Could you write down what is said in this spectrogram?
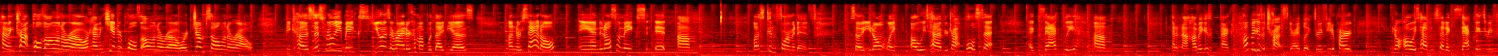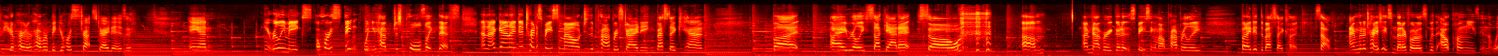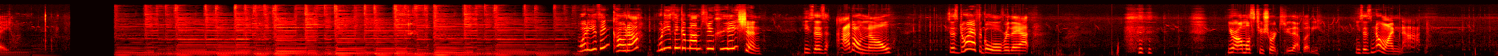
having trot poles all in a row or having canter poles all in a row or jumps all in a row because this really makes you as a rider come up with ideas under saddle and it also makes it um, less conformative so you don't like always have your trot poles set exactly um, don't know, how big is how big is a trot stride? Like three feet apart? You don't always have them set exactly three feet apart or however big your horse's trot stride is. And it really makes a horse think when you have just poles like this. And again, I did try to space them out to the proper striding best I can, but I really suck at it, so um, I'm not very good at spacing them out properly, but I did the best I could. So I'm gonna try to take some better photos without ponies in the way. You think, Koda? What do you think of Mom's new creation? He says, I don't know. He says, do I have to go over that? You're almost too short to do that, buddy. He says, no, I'm not.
